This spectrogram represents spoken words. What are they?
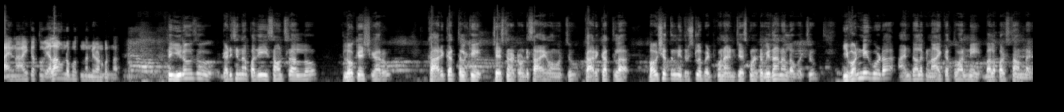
ఆయన నాయకత్వం ఎలా ఉండబోతుందని మీరు అనుకుంటున్నారు? అంటే ఈ రోజు గడిచిన పది సంవత్సరాల్లో లోకేష్ గారు కార్యకర్తలకి చేస్తున్నటువంటి సాయం అవ్వచ్చు. కార్యకర్తల భవిష్యత్తుని దృష్టిలో పెట్టుకొని ఆయన చేసుకున్న విధానాలు అవ్వచ్చు. ఇవన్నీ కూడా ఆయన తాలూకు నాయకత్వాన్ని బలపరుస్తూ ఉన్నాయి.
